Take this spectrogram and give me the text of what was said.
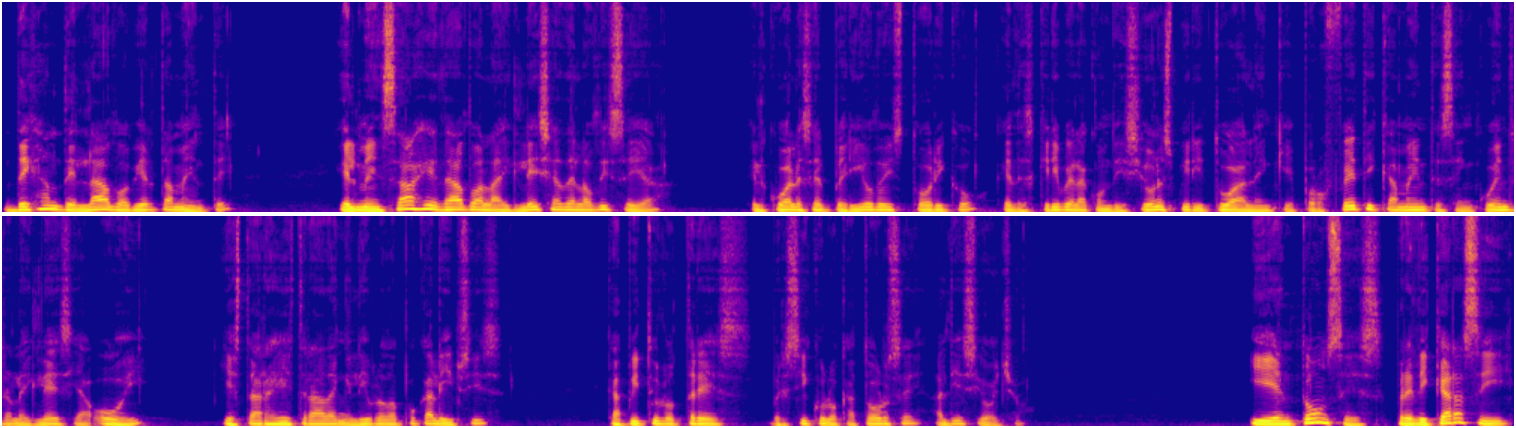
dejan de lado abiertamente el mensaje dado a la iglesia de la Odisea, el cual es el periodo histórico que describe la condición espiritual en que proféticamente se encuentra la iglesia hoy y está registrada en el libro de Apocalipsis, capítulo 3, versículo 14 al 18. Y entonces, predicar así,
